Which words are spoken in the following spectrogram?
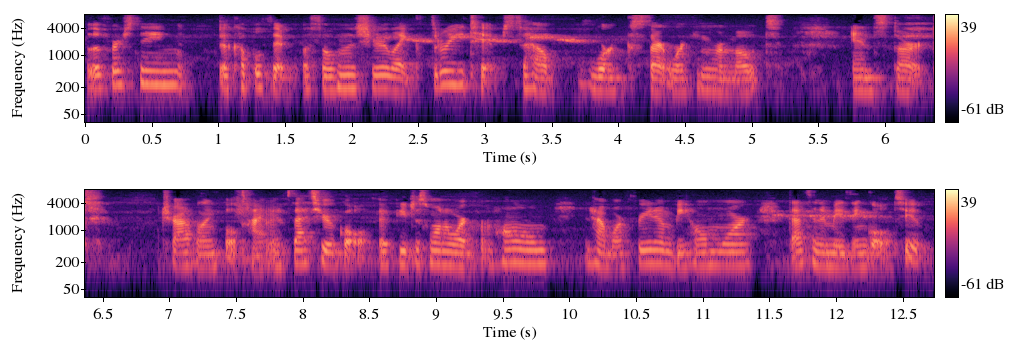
the first thing, a couple tips. So I'm going to share like three tips to help work start working remote and start traveling full time if that's your goal. If you just want to work from home and have more freedom, be home more, that's an amazing goal too.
